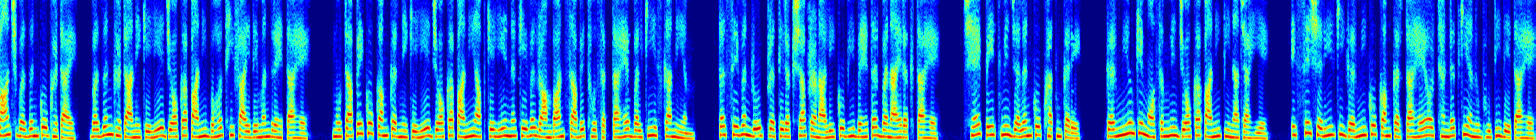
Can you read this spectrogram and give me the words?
पाँच वज़न को घटाए। वज़न घटाने के लिए जौ का पानी बहुत ही फ़ायदेमंद रहता है। मोटापे को कम करने के लिए जौ का पानी आपके लिए न केवल रामबाण साबित हो सकता है, बल्कि इसका नियम सेवन रोग प्रतिरक्षा प्रणाली को भी बेहतर बनाए रखता है। छह, पेट में जलन को खत्म करे। गर्मियों के मौसम में जौ का पानी पीना चाहिए। इससे शरीर की गर्मी को कम करता है और ठंडक की अनुभूति देता है।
